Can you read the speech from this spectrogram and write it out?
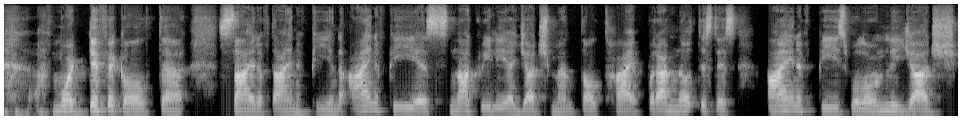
more difficult uh, side of the INFP. And the INFP is not really a judgmental type. But I've noticed this, INFPs will only judge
